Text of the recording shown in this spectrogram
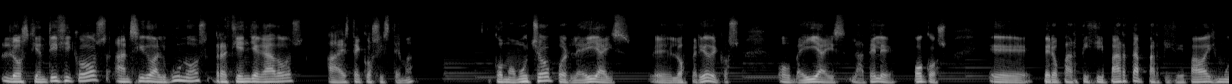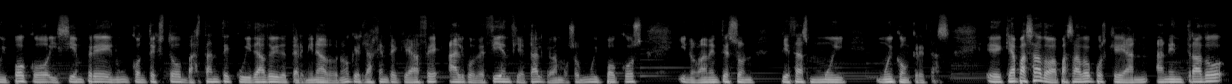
los científicos han sido algunos recién llegados a este ecosistema. Como mucho, pues leíais eh, los periódicos o veíais la tele, pocos, eh, pero participar, participabais muy poco y siempre en un contexto bastante cuidado y determinado, ¿no? que es la gente que hace algo de ciencia y tal, que vamos, son muy pocos y normalmente son piezas muy, muy concretas. Eh, ¿Qué ha pasado? Ha pasado pues que han, entrado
